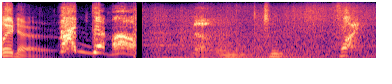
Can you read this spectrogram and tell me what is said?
Winner. Wonderful! Round two. Fight.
